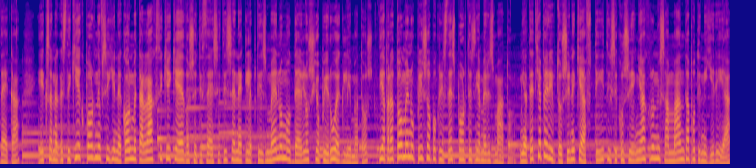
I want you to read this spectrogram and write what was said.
2010, η εξαναγκαστική εκπόρνευση γυναικών μεταλλάχθηκε και έδωσε τη θέση της σε ένα εκλεπτισμένο μοντέλο σιωπηρού εγκλήματος, διαπρατώμενου πίσω από κλειστές πόρτες διαμερισμάτων. Μια τέτοια περίπτωση είναι και αυτή της 29χρονης Αμάντα από την Ιγυρία,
